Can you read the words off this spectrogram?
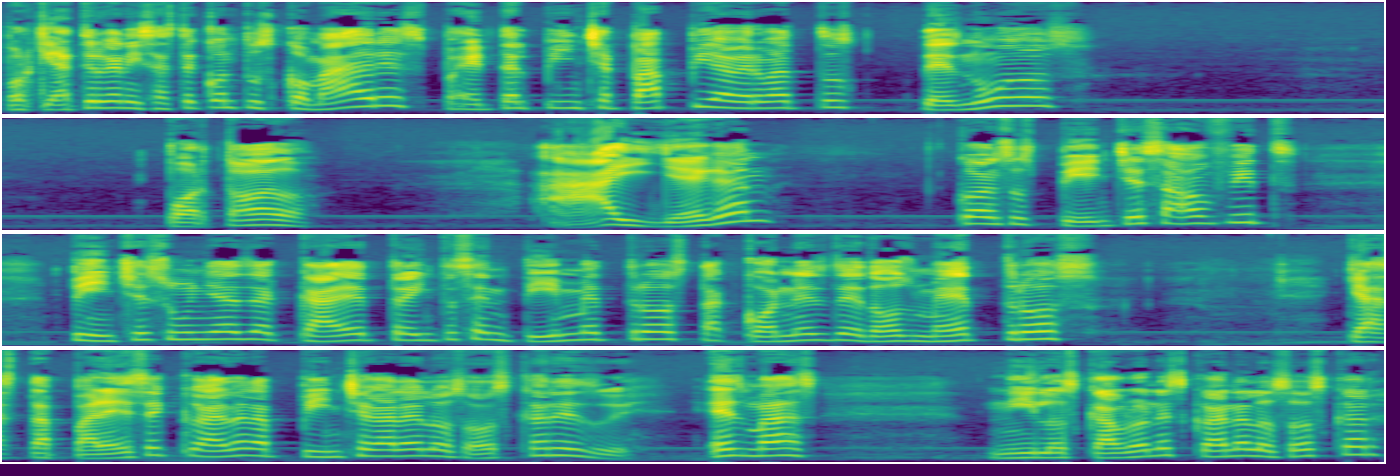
Porque ya te organizaste con tus comadres para irte al pinche papi a ver vatos desnudos. Por todo. Ay, llegan con sus pinches outfits. Pinches uñas de acá de 30 centímetros, tacones de 2 metros que hasta parece que van a la pinche gala de los Oscars, güey. Es más, ni los cabrones que van a los Oscars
